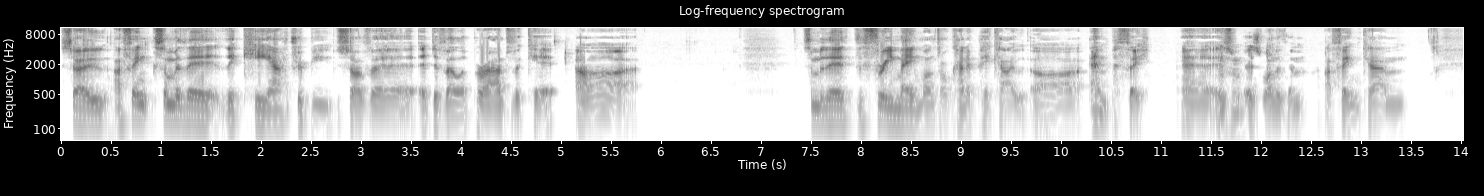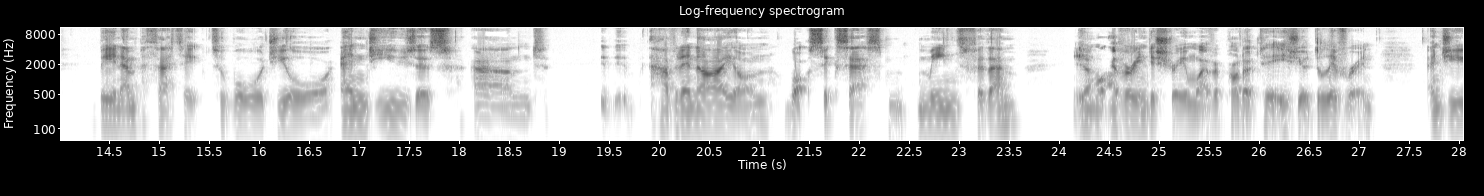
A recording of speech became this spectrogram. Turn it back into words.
So I think some of the, the key attributes of a, a developer advocate are some of the, the three main ones I'll kind of pick out are empathy uh, as, Mhm. as one of them. I think um, being empathetic towards your end users and having an eye on what success m- means for them Yeah. in whatever industry and whatever product it is you're delivering and you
